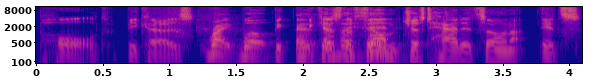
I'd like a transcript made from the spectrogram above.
pulled because Right. Well, be- because as I the film said- just had its own its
